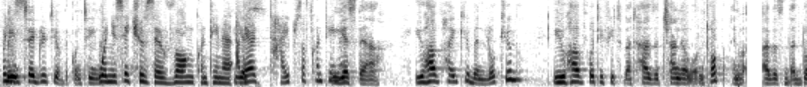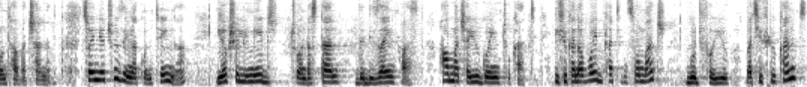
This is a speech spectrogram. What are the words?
When the you s- integrity of the container. When you say choose the wrong container, are Yes. there types of containers? Yes, there are. You have high cube and low cube. You have 40 feet that has a channel on top and others that don't have a channel. So when you're choosing a container, you actually need to understand the design first. How much are you going to cut? If you can avoid cutting so much, good for you. But if you can't,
